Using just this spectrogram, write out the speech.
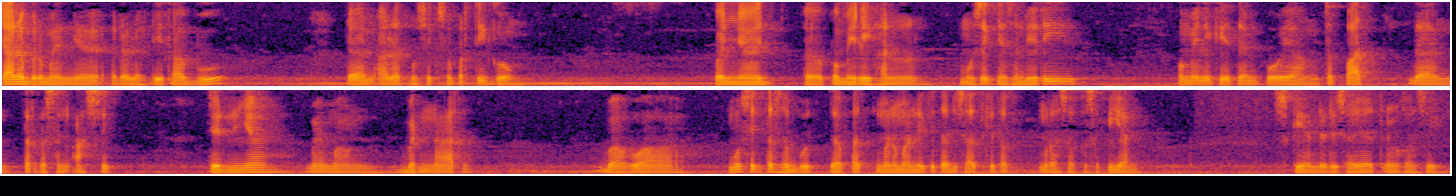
cara bermainnya adalah ditabu dan alat musik seperti gong Penya, uh, pemilihan musiknya sendiri memiliki tempo yang cepat dan terkesan asik. Jadinya memang benar bahwa musik tersebut dapat menemani kita di saat kita merasa kesepian. Sekian dari saya terima kasih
